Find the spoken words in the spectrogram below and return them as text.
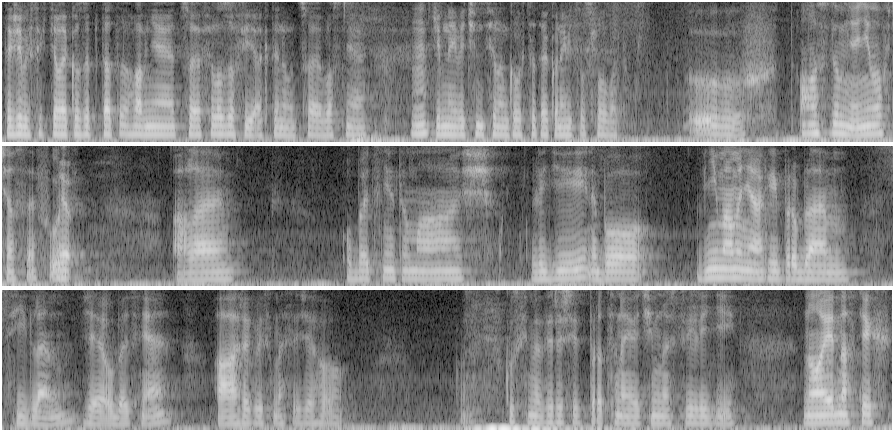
Takže bych se chtěl jako zeptat hlavně, co je filozofie Actinu, co je vlastně hmm? tím největším cílem, koho chcete jako nejvíc oslovovat. Uh, ono se to měnilo v čase furt, jo. ale obecně to máš lidi, nebo vnímáme nějaký problém s jídlem, že je obecně, a řekli jsme si, že ho zkusíme vyřešit pro co největší množství lidí. No a jedna z těch,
